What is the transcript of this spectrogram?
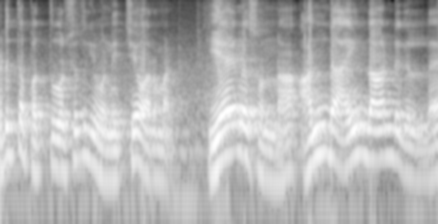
அடுத்த பத்து வருஷத்துக்கு இவன் நிச்சயம் வரமாட்டான். ஏன்னு சொன்னால் அந்த ஐந்து ஆண்டுகளில்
